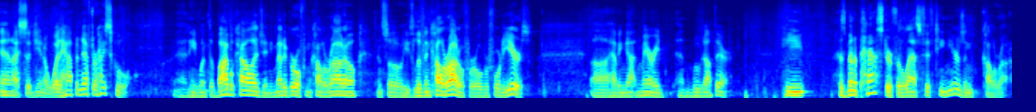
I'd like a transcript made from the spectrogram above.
And I said, You know, what happened after high school? And he went to Bible college and he met a girl from Colorado. And so he's lived in Colorado for over 40 years, uh, having gotten married and moved out there. He has been a pastor for the last 15 years in Colorado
